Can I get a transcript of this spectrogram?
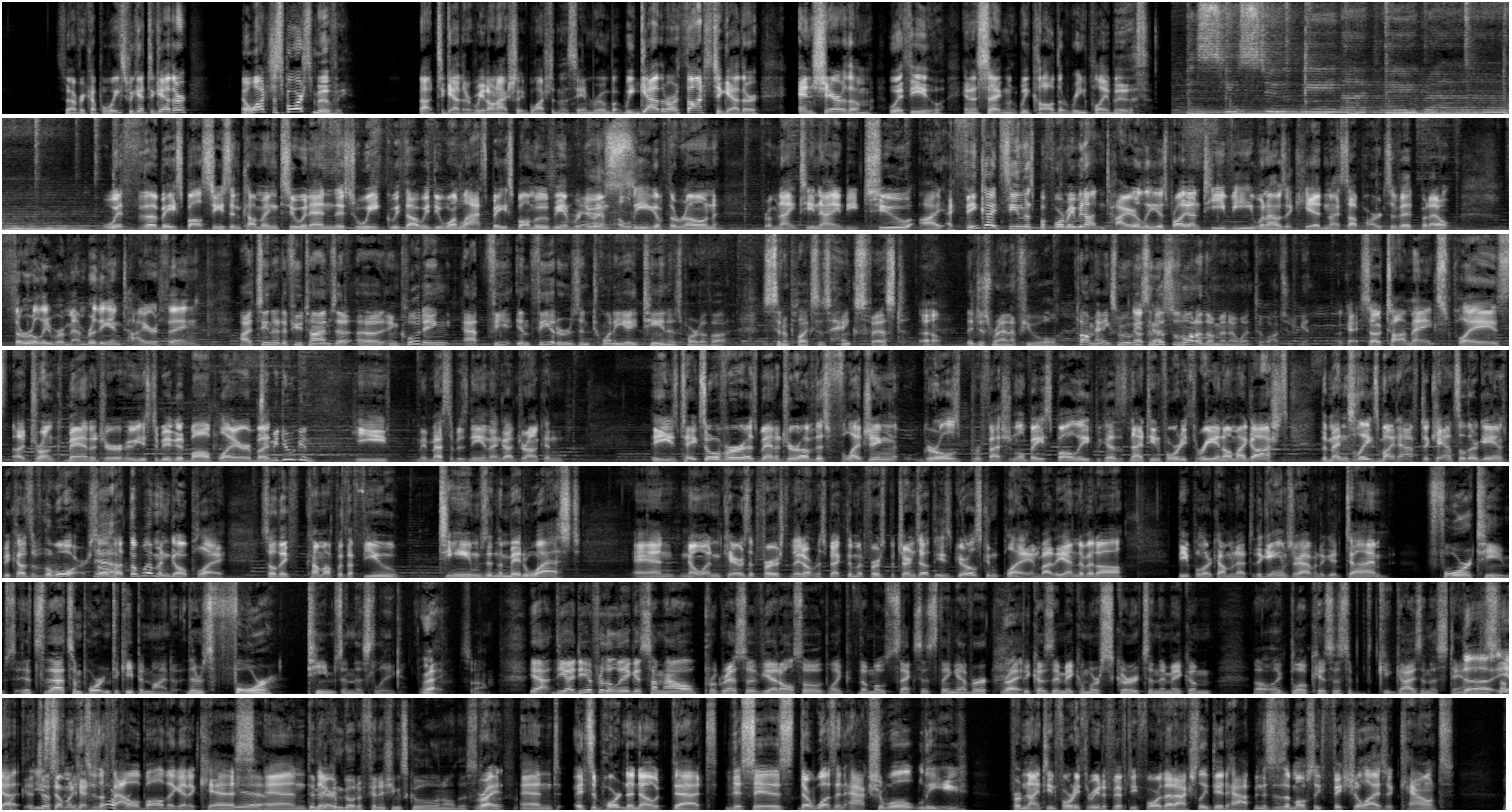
So every couple weeks we get together and watch a sports movie. Not together. We don't actually watch it in the same room, but we gather our thoughts together and share them with you in a segment we call the replay booth. This used to be my playground. With the baseball season coming to an end this week, we thought we'd do one last baseball movie, and we're Yes. doing A League of Their Own from 1992. I, I think I'd seen this before, maybe not entirely. It was probably on TV when I was a kid, and I saw parts of it, but I don't thoroughly remember the entire thing. I've seen it a few times, uh, uh, including at the- in theaters in 2018 as part of uh, Cineplex's Hanks Fest. Oh. They just ran a few old Tom Hanks movies, and this was one of them, and I went to watch it again. Okay, so Tom Hanks plays a drunk manager who used to be a good ball player, but Jimmy Dugan. he messed up his knee and then got drunk and he takes over as manager of this fledgling girls professional baseball league because it's 1943 and oh my gosh the men's leagues might have to cancel their games because of the war so Yeah. let the women go play so they've come up with a few teams in the midwest and no one cares at first and they don't respect them at first but turns out these girls can play and by the end of it all people are coming out to the games they're having a good time Four teams. It's that's important to keep in mind. There's four teams in this league. right So, yeah, the idea for the league is somehow progressive, yet also like the most sexist thing ever. Right. Because they make them wear skirts and they make them uh, like blow kisses to guys in the stands. and the stuff yeah like, just- someone catches a foul ball they get a kiss Yeah, and they make them go to finishing school and all this. Right. stuff. And it's important to note that this is there was an actual league from 1943 to 54 that actually did happen. This is a mostly fictionalized account,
